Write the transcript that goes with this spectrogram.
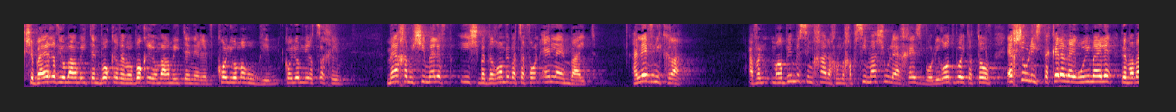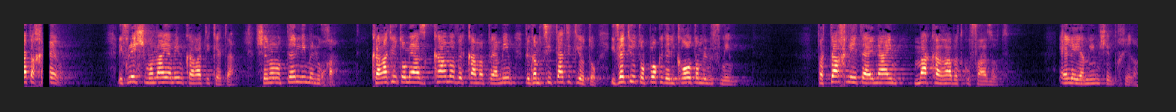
כשבערב יאמר מי ייתן בוקר ובבוקר יאמר מי ייתן ערב, כל יום הרוגים, כל יום נרצחים. 150 אלף איש בדרום ובצפון אין להם בית. הלב נקרע. אבל מרבים בשמחה, אנחנו מחפשים משהו להיאחז בו, לראות בו את הטוב, איכשהו להסתכל על האירועים האלה במבט אחר. לפני שמונה ימים קראתי קטע שלא נותן לי מנוחה. קראתי אותו מאז כמה וכמה פעמים, וגם ציטטתי אותו. הבאתי אותו פה כדי לקרוא אותו מבפנים. פתח לי את העיניים מה קרה בתקופה הזאת. אלה ימים של בחירה.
